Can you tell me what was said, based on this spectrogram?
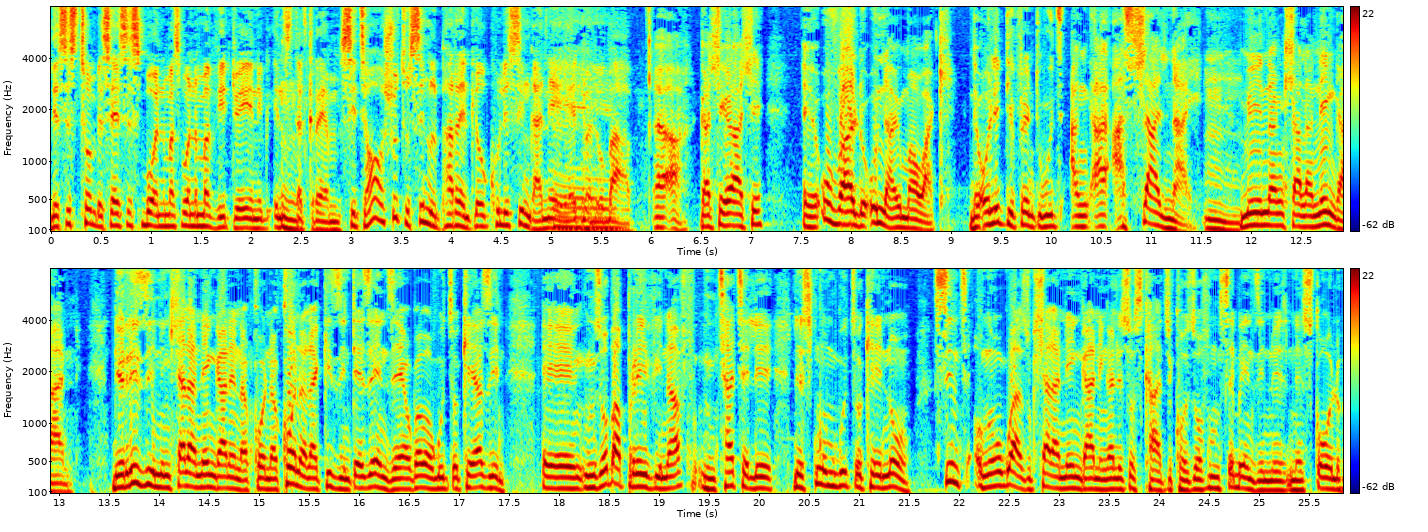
lesi sithombe sesisibona masibona ama video yeni ku Instagram sithi oh shoot u single parent lo ukhulisa ingane yedwa lo baba. ah ah. Kahle kahle. Eh uvaldo unayo mawakhe the only different ukuthi a- asihlali naye. Mina ngihlala nengane. The reason ngihlala nengane nakhona khona like izinto ezenzeka kwaba ukuthi okay yazini eh ngizoba brave enough ngithathe le lesinqumo ukuthi okay no since ngokwazi ukuhlala nengane ngaleso sikhathi because of umsebenzi ne- nesikolo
